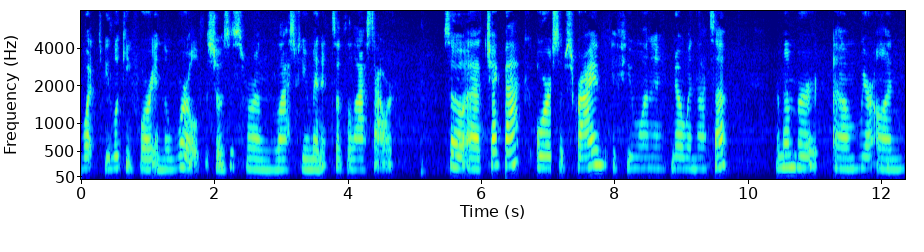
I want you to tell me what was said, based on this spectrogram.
what to be looking for in the world. It shows us on the last few minutes of the last hour. So uh, check back or subscribe if you want to know when that's up. Remember, um, we're on,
